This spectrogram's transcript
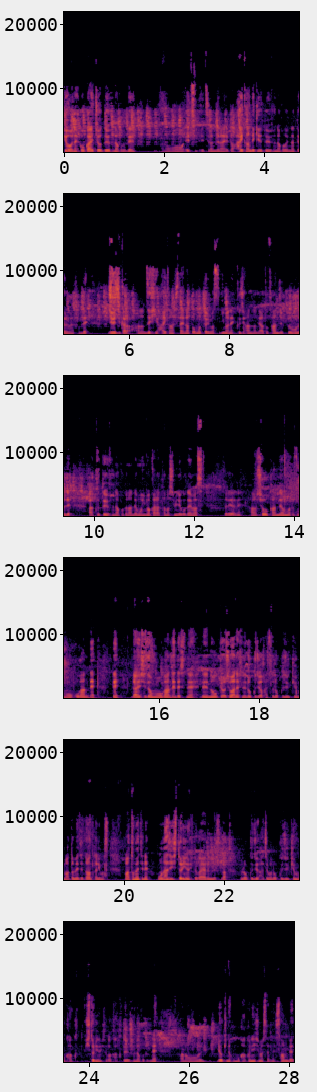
今日はねご開帳というふうなことであの閲閲覧じゃない、えっと、拝観できるというふうなことになっておりますので10時からあのぜひ拝観したいなと思っております。今ね9時半なんであと30分ほどで開くというふうなことなんでもう今から楽しみでございます。それではねあの小完全音菩薩も拝んでで大師堂も拝んでですねで農協書はですね68と69まとめてとなっております。まとめてね同じ1人の人がやるんですが68も69も書く1人の人が書くというふうなことでねあの料金の方も確認しましたね。300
